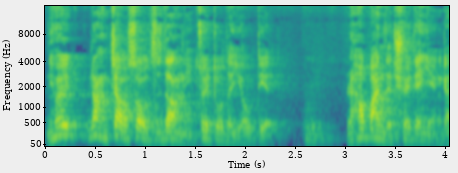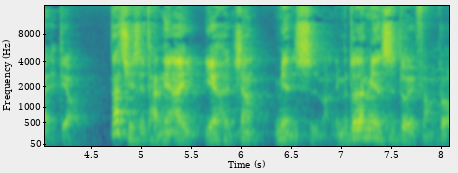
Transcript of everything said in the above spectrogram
你会让教授知道你最多的优点，嗯，然后把你的缺点掩盖掉。那其实谈恋爱也很像面试嘛，你们都在面试对方。对。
